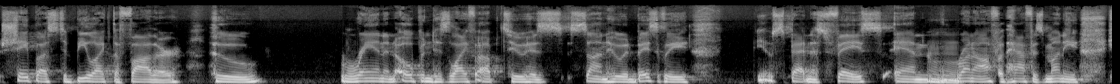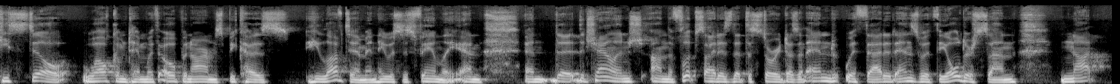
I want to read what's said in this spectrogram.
shape us to be like the father who ran and opened his life up to his son who had basically you know spat in his face and run off with half his money he still welcomed him with open arms because he loved him and he was his family. And and the the challenge on the flip side is that the story doesn't end with that. It ends with the older son not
